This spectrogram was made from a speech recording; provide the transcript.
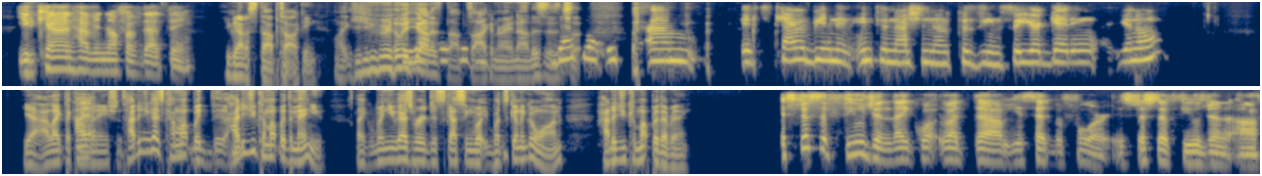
you can't have enough of that thing. You gotta stop talking. Like you really Yeah, gotta stop talking right now. This is That's what um it's Caribbean and international cuisine. So you're getting, you know, Yeah, I like the I- combinations. how did you guys come up with the, how did you come up with the menu? Like when you guys were discussing what what's gonna go on, how did you come up with everything? It's just a fusion, like what what um, you said before. It's just a fusion of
